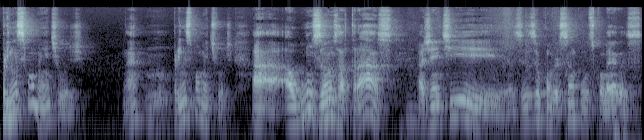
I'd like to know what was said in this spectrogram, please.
Principalmente hoje. Né? Uhum. Principalmente hoje. Há alguns anos atrás, a gente, às vezes eu conversando com outros colegas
